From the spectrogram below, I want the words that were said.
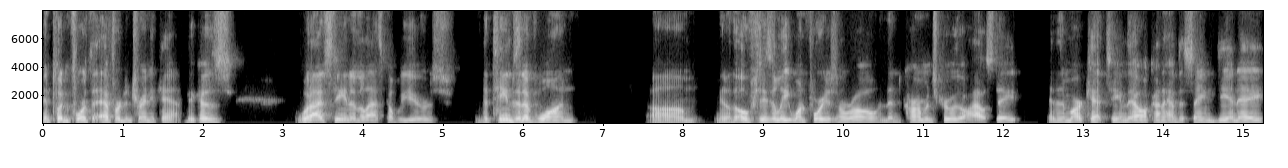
and putting forth the effort in training camp because what I've seen in the last couple years, the teams that have won um, you know, the overseas elite won four years in a row, and then Carmen's crew, the Ohio State, and then the Marquette team. They all kind of have the same DNA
